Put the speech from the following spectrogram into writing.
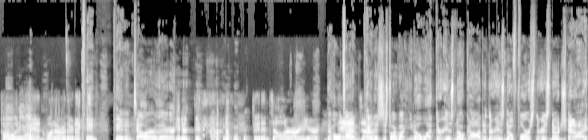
Poe Poe and Finn, whatever their names. Pin Pin and Teller are there. Pin and, Pin, Pin and Teller are here. the whole time And, uh, Penn is just talking about, you know what? There is no God and there is no Force and there is no Jedi.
